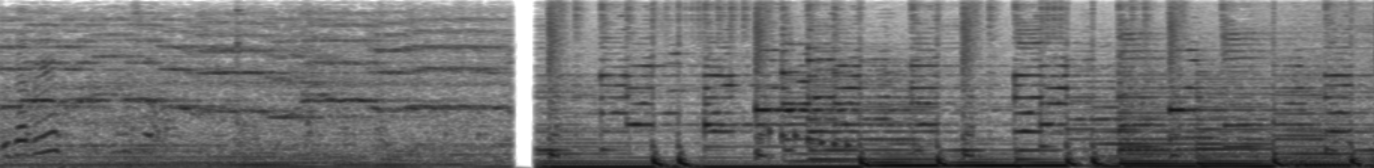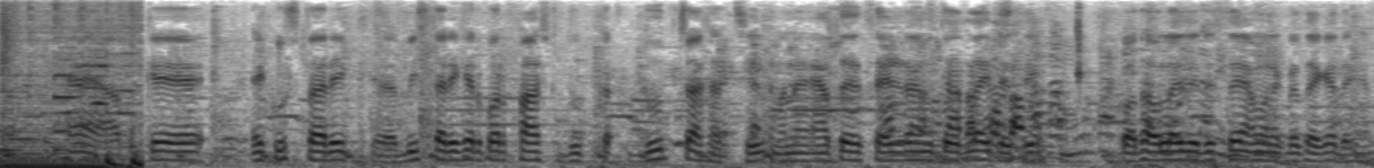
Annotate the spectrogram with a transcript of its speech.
দুটা দিই একুশ তারিখ বিশ তারিখের পর ফার্স্ট দুধ দুধ চা খাচ্ছি। মানে এত এক্সাইটেড আমি তোতলাইতেছি কথা বলাই যেতেছে এমন একটা জায়গায় দেখেন।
